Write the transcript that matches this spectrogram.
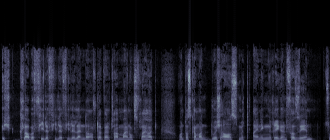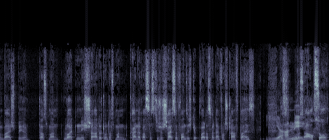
Ich glaube, viele, viele, viele Länder auf der Welt haben Meinungsfreiheit. Und das kann man durchaus mit einigen Regeln versehen. Zum Beispiel, dass man Leuten nicht schadet und dass man keine rassistische Scheiße von sich gibt, weil das halt einfach strafbar ist. Ja, das ist nee. USA auch so.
